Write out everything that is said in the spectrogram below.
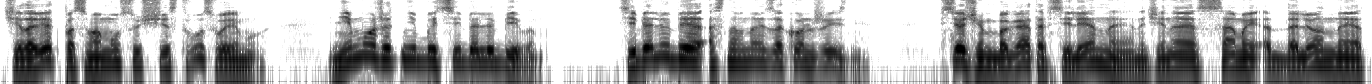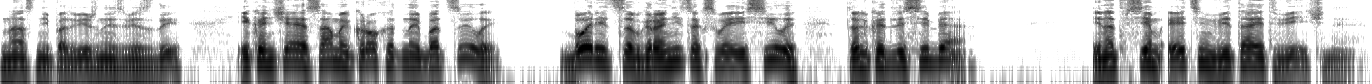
Человек по самому существу своему не может не быть себялюбивым. Себялюбие — основной закон жизни. Все, чем богата Вселенная, начиная с самой отдаленной от нас неподвижной звезды и кончая самой крохотной бациллой, борется в границах своей силы только для себя, и над всем этим витает вечное,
